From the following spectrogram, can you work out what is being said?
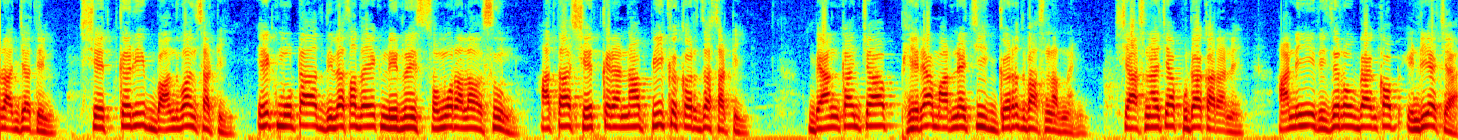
राज्यातील शेतकरी बांधवांसाठी एक मोठा दिलासादायक निर्णय समोर आला असून आता शेतकऱ्यांना पीक कर्जासाठी बँकांच्या फेऱ्या मारण्याची गरज भासणार नाही. शासनाच्या पुढाकाराने आणि रिझर्व्ह बँक ऑफ इंडियाच्या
